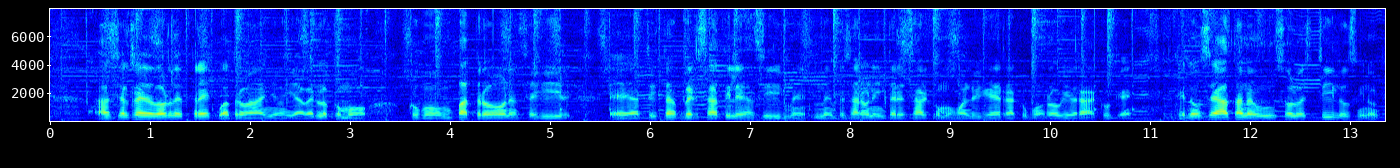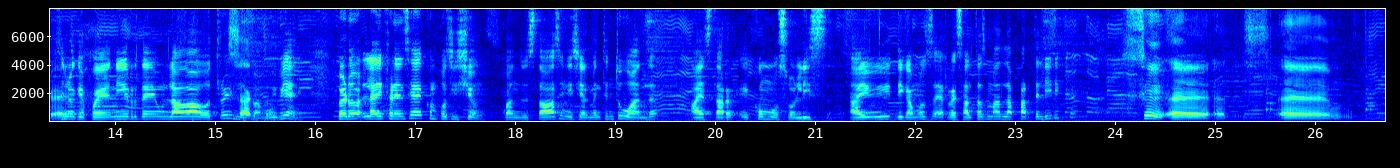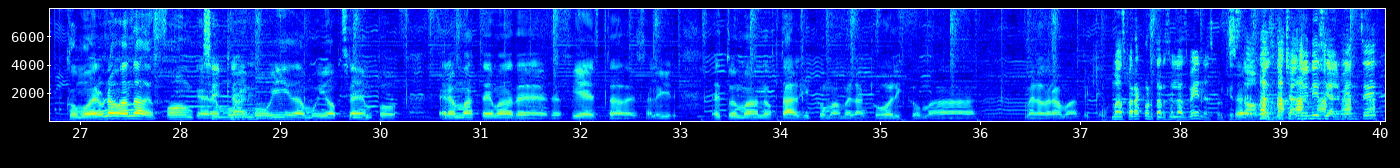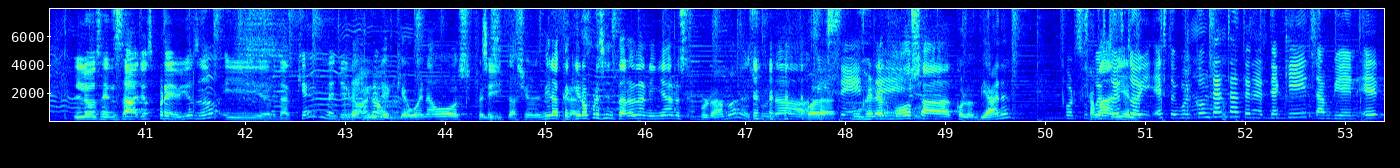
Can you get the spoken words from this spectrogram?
hace alrededor de 3, 4 años y a verlo como, como un patrón a seguir. Eh, artistas versátiles así me, me empezaron a interesar como Juan Luis Guerra, como Robbie Draco, que, que no se atan a un solo estilo, sino que... Sino que pueden ir de un lado a otro y les va muy bien. Pero la diferencia de composición, cuando estabas inicialmente en tu banda, a estar eh, como solista, ahí, digamos, eh, resaltas más la parte lírica. Sí, eh, eh, como era una banda de funk, era Sí, muy claro. movida, muy up tempo, eran más temas de, de fiesta, de salir. Esto es más nostálgico, más melancólico, más melodramático. Más para cortarse las venas, porque Sí. estábamos escuchando inicialmente los ensayos previos, ¿no? Y de verdad que le llegaban a Increíble, qué buena voz, felicitaciones. Mira, te quiero presentar a la niña de nuestro programa, es una mujer hermosa colombiana. Por supuesto, estoy muy contenta de tenerte aquí. También eh,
